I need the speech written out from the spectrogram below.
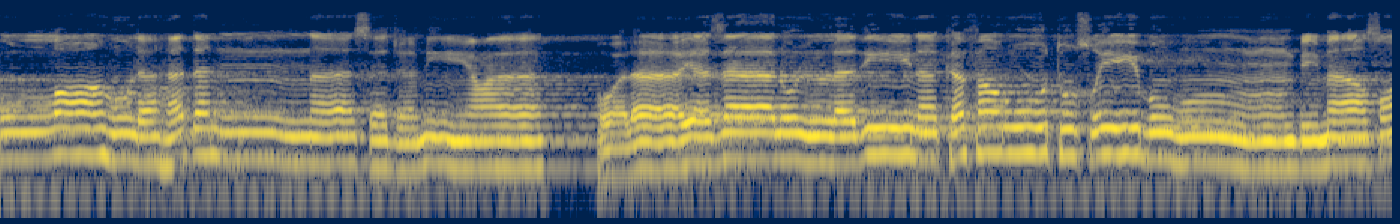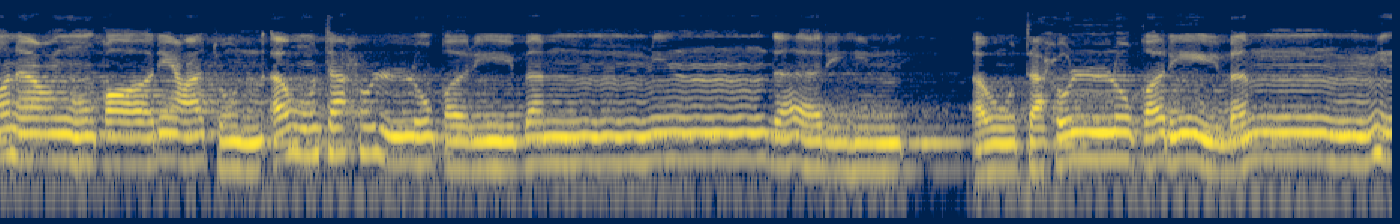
الله لهدى الناس جميعا ولا يزال الذين كفروا تصيبهم بما صنعوا قارعه أو تحل قريبا دارهم أو تحل قريبا من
